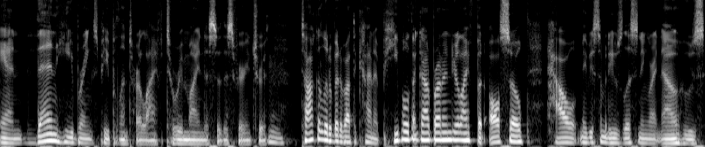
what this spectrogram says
And then he brings people into our life to remind us of this very truth. Talk a little bit about the kind of people that God brought into your life, but also how maybe somebody who's listening right now who's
